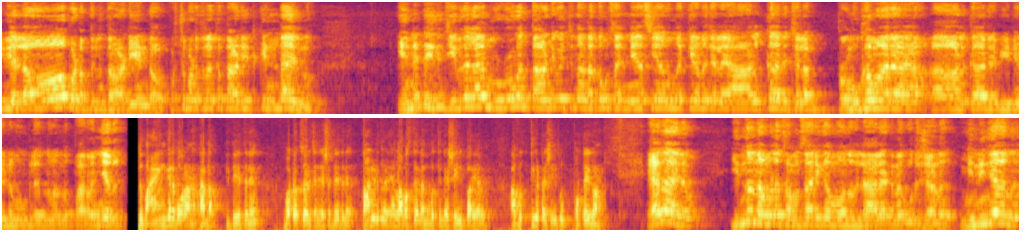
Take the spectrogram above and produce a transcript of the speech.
ഇനി എല്ലാ പടത്തിലും താടി ഉണ്ടാവും കുറച്ച് പടത്തിലൊക്കെ താടിയൊക്കെ ഉണ്ടായിരുന്നു. എന്നിട്ട് ഇത് ജീവിതകാലം മുഴുവൻ താടി വെച്ച് നടക്കും സന്യാസിയാവുന്നൊക്കെയാണ് ചില ആൾക്കാർ ചില പ്രമുഖമാരായ ആൾക്കാർ വീഡിയോയുടെ മുമ്പിൽ നിന്ന് വന്ന് പറഞ്ഞത്. ഇത് ഭയങ്കര ബോറാണ് കാരണം ഇദ്ദേഹത്തിന് ബോട്ടോക്സ് അടിച്ചതിന് ശേഷം ഇദ്ദേഹത്തിന് താടി കഴിഞ്ഞാൽ മുഖത്തിന്റെ ഷേപ്പ് അറിയാം ആ വൃത്തിയുടെ ഷേപ്പ് പുറത്തേക്കാണ് ഏതായാലും ഇന്ന് നമ്മൾ സംസാരിക്കാൻ പോകുന്നത് ലാലേട്ടനെ കുറിച്ചാണ്. മിനിഞ്ഞാന്ന്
